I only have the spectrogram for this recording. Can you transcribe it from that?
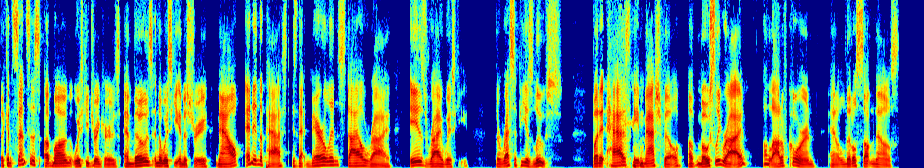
The consensus among whiskey drinkers and those in the whiskey industry now and in the past is that Maryland style rye is rye whiskey. The recipe is loose, but it has a mash bill of mostly rye, a lot of corn, and a little something else,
